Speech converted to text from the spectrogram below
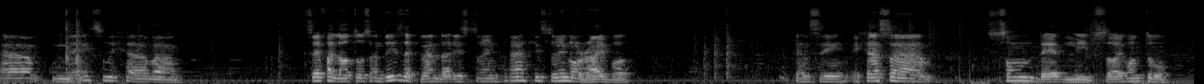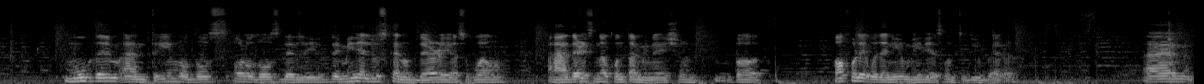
Um, next we have. Cephalotus, and this is the plant that is doing, ah, it's doing alright, but you can see it has uh, some dead leaves, so I want to move them and trim all those, all of those dead leaves. The media looks kind of dirty as well. Uh, there is no contamination, but hopefully with the new media it's going to do better. And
